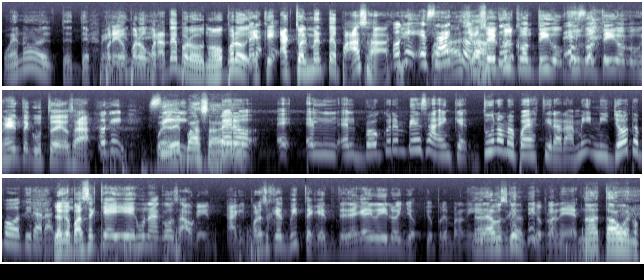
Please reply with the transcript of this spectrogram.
Bueno, eh, de- depende. Pero, pero espérate, pero no, pero, Pero, es que eh, actualmente pasa. Ok, Yo- exacto. Yo soy Tú- cool contigo, cool contigo, con gente que ustedes, o sea, Ok, Puede sí, pasar. Pero el, el broker empieza en que tú no me puedes tirar a mí, ni yo te puedo tirar a ti. lo que pasa es que ahí es una cosa, ok, aquí- por eso es que viste que tenía que dividirlo y yo, yo planeé, No, that was good. yo planeé esto. No, está bueno.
